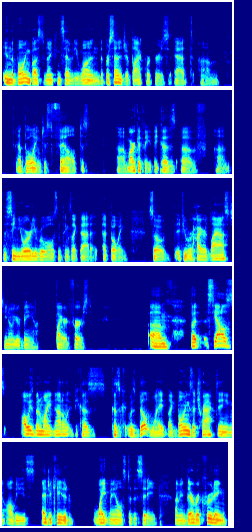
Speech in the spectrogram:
in the Boeing bust of 1971, the percentage of black workers at, um, at Boeing just fell just uh, markedly because of um, the seniority rules and things like that at, at Boeing. So if you were hired last, you know, you're being fired first. Um, but Seattle's always been white, not only because because it was built white, like Boeing's attracting all these educated white males to the city. I mean, they're recruiting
